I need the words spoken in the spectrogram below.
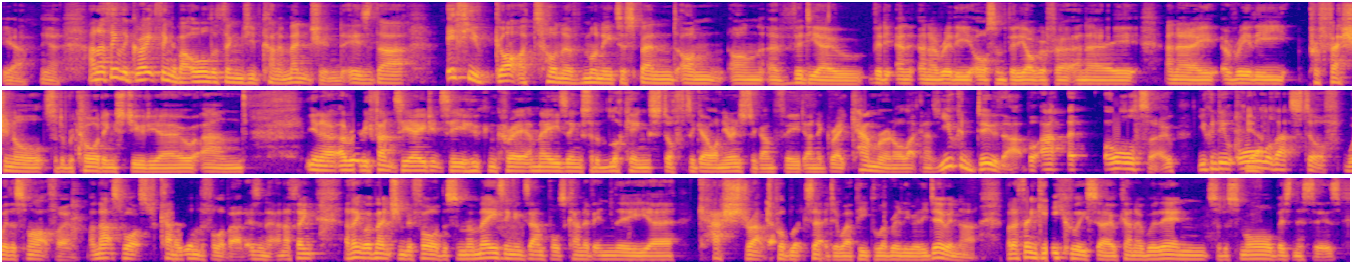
Yeah, yeah. And I think the great thing about all the things you've kind of mentioned is that if you've got a ton of money to spend on on a video video and, and a really awesome videographer and a and a, a really professional sort of recording studio and you know a really fancy agency who can create amazing sort of looking stuff to go on your Instagram feed and a great camera and all that kind of stuff. You can do that, but also you can do all yeah. of that stuff with a smartphone and that's what's kind of wonderful about it isn't it and i think i think we've mentioned before there's some amazing examples kind of in the uh, cash strapped yeah. public sector where people are really really doing that but i think equally so kind of within sort of small businesses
